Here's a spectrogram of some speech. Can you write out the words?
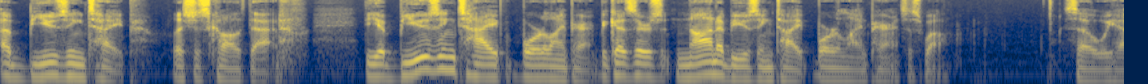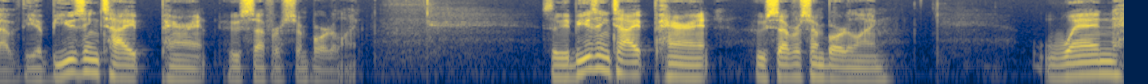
abusing type. Let's just call it that. The abusing type borderline parent, because there's non abusing type borderline parents as well. So we have the abusing type parent who suffers from borderline. So the abusing type parent who suffers from borderline, when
